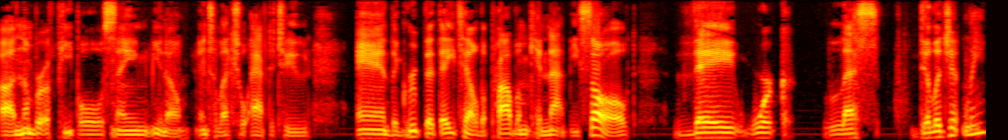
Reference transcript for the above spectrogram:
uh, number of people, same, you know, intellectual aptitude and the group that they tell the problem cannot be solved, they work less diligently.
